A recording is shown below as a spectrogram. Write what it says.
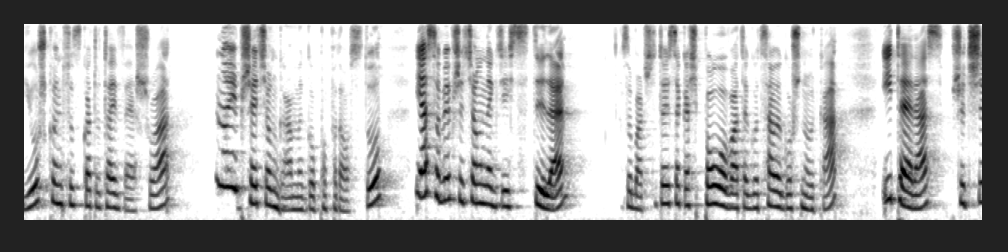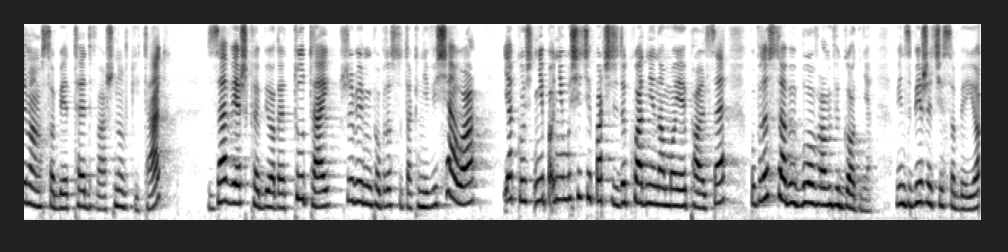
już końcówka tutaj weszła. No i przeciągamy go po prostu. Ja sobie przeciągnę gdzieś z tyle. Zobaczcie, to jest jakaś połowa tego całego sznurka. I teraz przytrzymam sobie te dwa sznurki tak. Zawieszkę biorę tutaj, żeby mi po prostu tak nie wisiała. Jakoś nie, nie musicie patrzeć dokładnie na moje palce, po prostu aby było Wam wygodnie. Więc bierzecie sobie ją,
